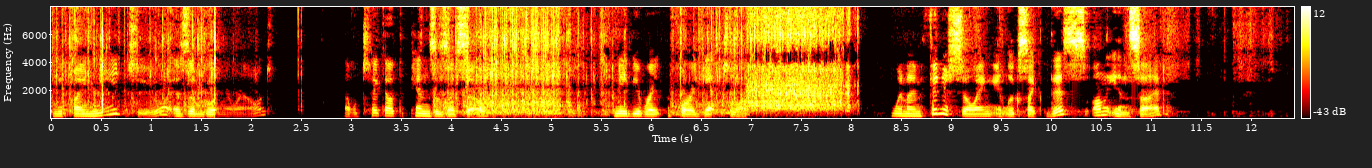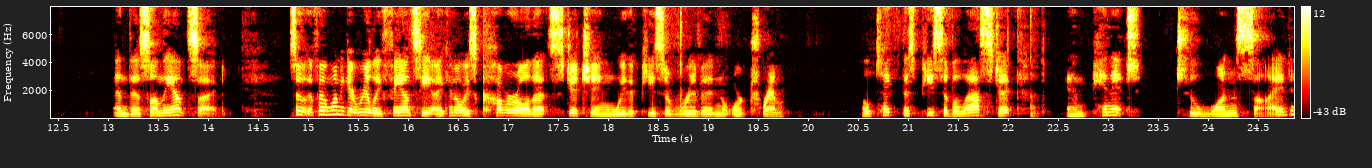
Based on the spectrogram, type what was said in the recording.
And if I need to, as I'm going around, I will take out the pins as I sew, maybe right before I get to them. When I'm finished sewing, it looks like this on the inside and this on the outside. So if I want to get really fancy, I can always cover all that stitching with a piece of ribbon or trim. I'll take this piece of elastic and pin it to one side,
